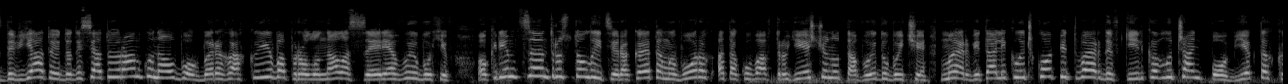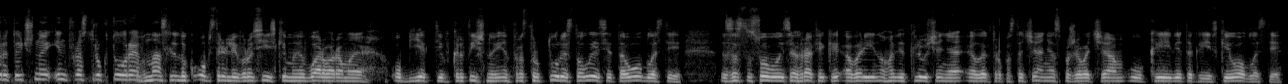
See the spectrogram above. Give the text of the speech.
З 9 до 10 ранку на обох берегах Києва пролунала серія вибухів. Окрім центру столиці, ракетами ворог атакував Троєщину та Видобичі. Мер Віталій Кличко підтвердив кілька влучань по об'єктах критичної інфраструктури. Внаслідок обстрілів російськими варварами об'єктів критичної інфраструктури столиці та області застосовуються графіки аварійного відключення електропостачання споживачам у Києві та Київській області.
